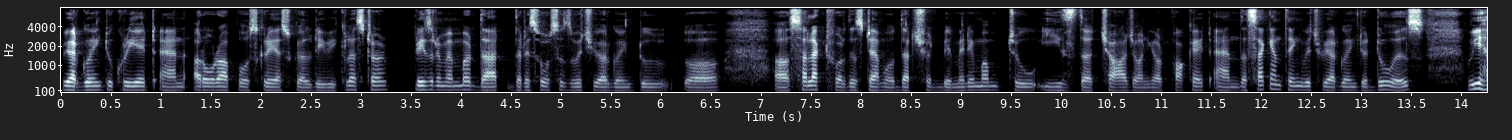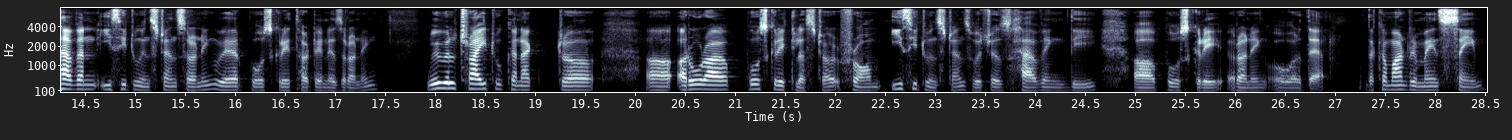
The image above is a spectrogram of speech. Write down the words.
We are going to create an Aurora PostgreSQL DB cluster. Please remember that the resources which you are going to uh, uh, select for this demo that should be minimum to ease the charge on your pocket. And the second thing which we are going to do is we have an EC2 instance running where Postgre 13 is running. We will try to connect uh, uh, Aurora Postgre cluster from EC2 instance, which is having the uh, Postgre running over there. The command remains same.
